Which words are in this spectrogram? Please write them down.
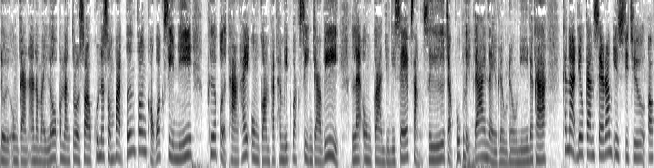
โดยองค์การอนามัยโลกกำลังตรวจสอบคุณสมบัติเบื้องต้นของวัคซีนนี้ เพื่อเปิดทางให้องค์กรพันธมิตรวัคซีนกาวีและองค์การยูนิเซฟสั่งซื้อจากผู้ผลิตได้ในเร็วๆนี้นะคะ ขณะเดียวกัน Serum Institute of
